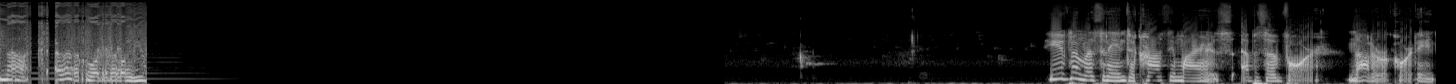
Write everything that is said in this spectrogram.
Not a audio. You've been listening to Crossing Wires, Episode 4, Not a Recording.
